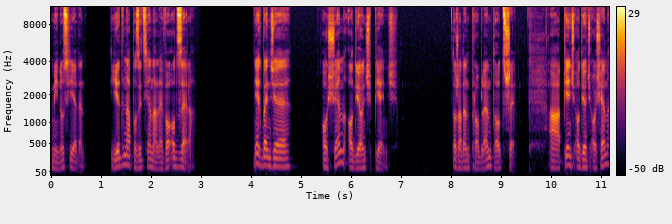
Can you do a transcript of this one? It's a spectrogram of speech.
minus 1. Jedna pozycja na lewo od zera. Niech będzie 8 odjąć 5. To żaden problem, to 3. A 5 odjąć 8?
